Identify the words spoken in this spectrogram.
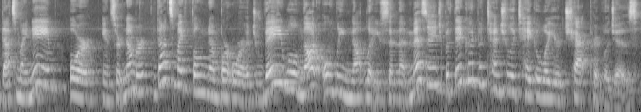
that's my name, or insert number, that's my phone number or address, they will not only not let you send that message, but they could potentially take away your chat privileges.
